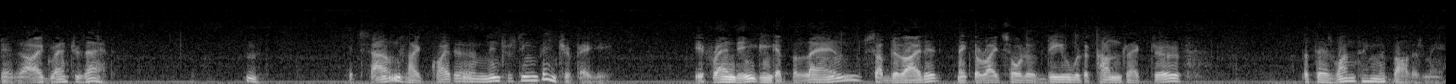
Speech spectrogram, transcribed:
Yes, I grant you that. Hmm. It sounds like quite an interesting venture, Peggy. If Randy can get the land, subdivide it, make the right sort of deal with the contractor. But there's one thing that bothers me.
